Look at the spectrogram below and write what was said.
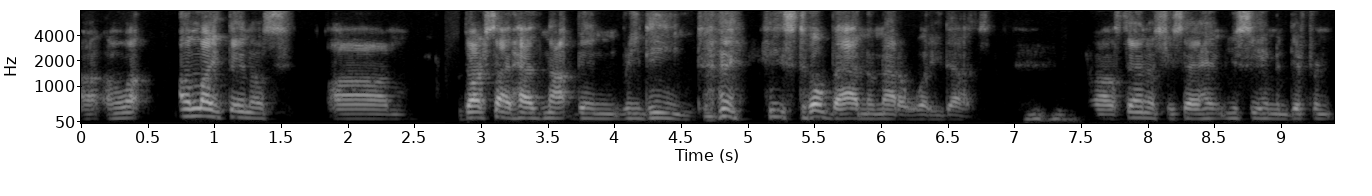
Uh, unlike Thanos, um, Darkseid has not been redeemed. He's still bad no matter what he does. Mm-hmm. Uh, Thanos, you say him, you see him in different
